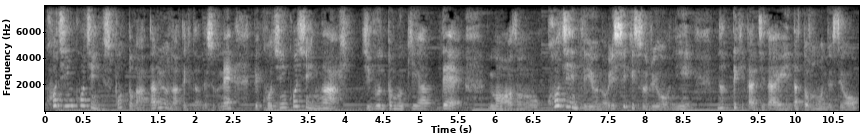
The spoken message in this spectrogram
個人個人にスポットが当たるようになってきたんですよね。で個人個人が自分と向き合ってまあその個人っていうのを意識するようになってきた時代だと思うんですよ。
